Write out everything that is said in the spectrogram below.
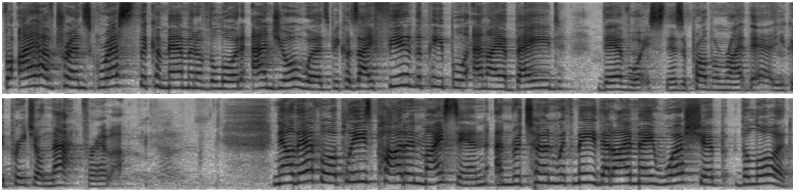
For I have transgressed the commandment of the Lord and your words because I feared the people and I obeyed their voice. There's a problem right there. You could preach on that forever. Now, therefore, please pardon my sin and return with me that I may worship the Lord.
